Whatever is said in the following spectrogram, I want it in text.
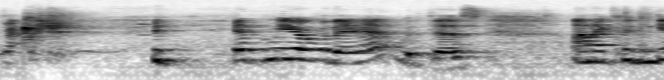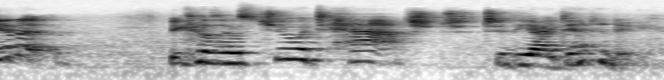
whack, hit me over the head with this, and I couldn't get it because I was too attached to the identity.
